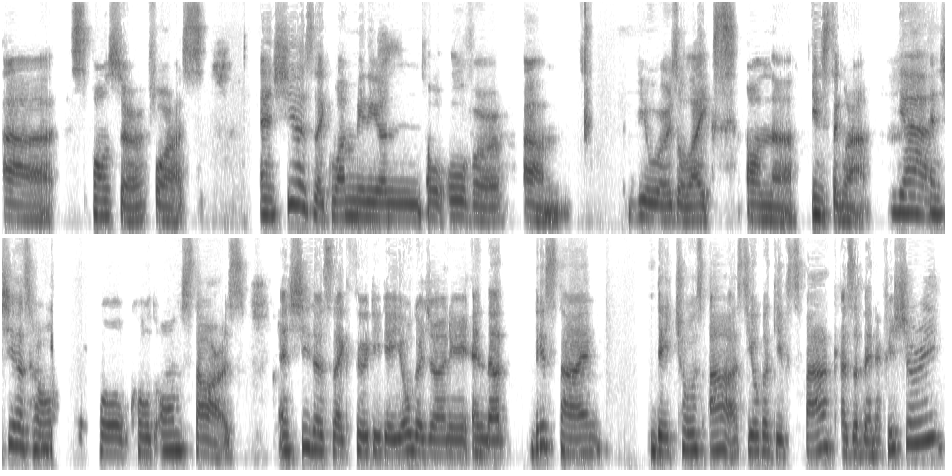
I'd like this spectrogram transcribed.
uh, sponsor for us. And she has like 1 million or over um, viewers or likes on uh, Instagram. Yeah. And she has her own called, called Omstars. And she does like 30 day yoga journey. And that this time they chose us, Yoga Gives Back, as a beneficiary.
